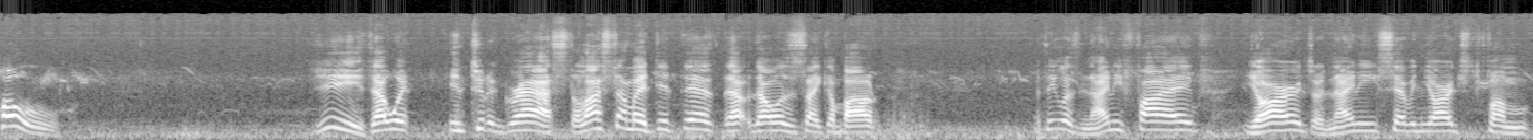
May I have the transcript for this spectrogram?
Oh, geez, that went into the grass. The last time I did that, that, that was like about, I think it was 95 yards or 97 yards from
